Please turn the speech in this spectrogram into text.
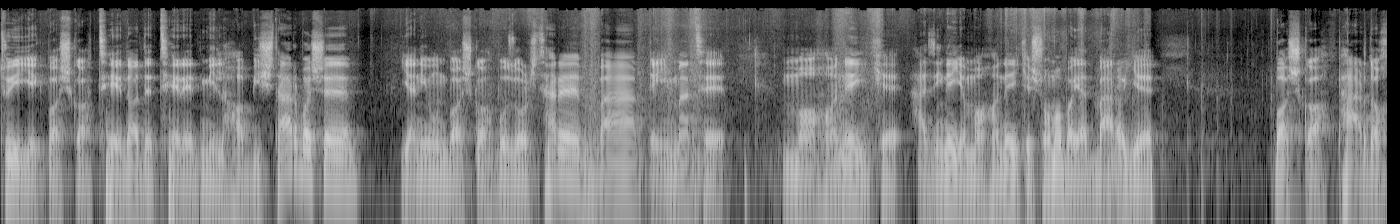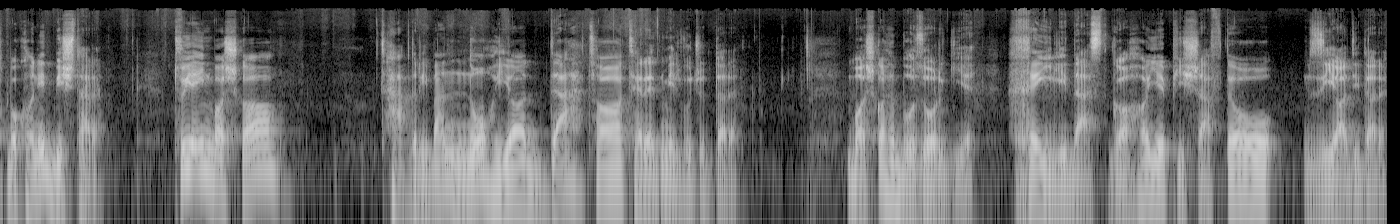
توی یک باشگاه تعداد تردمیل ها بیشتر باشه یعنی اون باشگاه بزرگتره و قیمت ماهانه ای که هزینه ماهانه ای که شما باید برای باشگاه پرداخت بکنید بیشتره. توی این باشگاه تقریبا 9 یا 10 تا تردمیل وجود داره. باشگاه بزرگیه. خیلی دستگاه های پیشرفته و زیادی داره.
